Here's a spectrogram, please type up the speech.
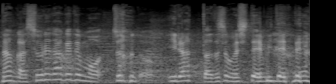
なんかそれだけでもちょっとイラッと私もして見てて。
